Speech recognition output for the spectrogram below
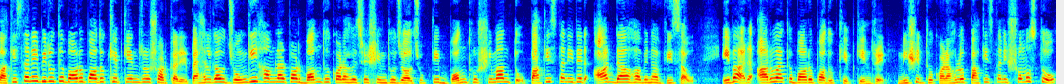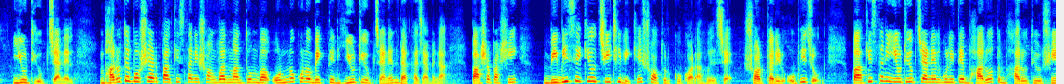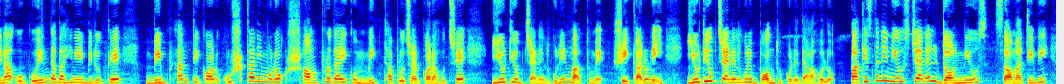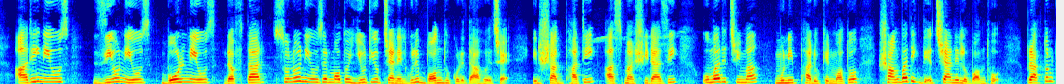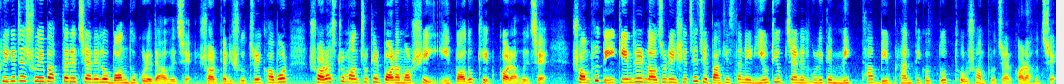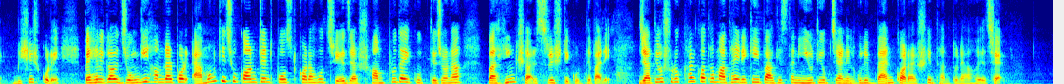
পাকিস্তানের বিরুদ্ধে বড় পদক্ষেপ কেন্দ্র সরকারের। পেহেলগাঁও জঙ্গি হামলার পর বন্ধ করা হয়েছে সিন্ধু জল চুক্তি। বন্ধ সীমান্ত। পাকিস্তানিদের আর দেওয়া হবে না ভিসাও। এবার আরও এক বড় পদক্ষেপ কেন্দ্রের। নিষিদ্ধ করা হলো পাকিস্তানি সমস্ত ইউটিউব চ্যানেল। ভারতে বসে আর পাকিস্তানি সংবাদ মাধ্যম বা অন্য কোনো ব্যক্তির ইউটিউব চ্যানেল দেখা যাবে না। পাশাপাশি বিবিসিকেও চিঠি লিখে সতর্ক করা হয়েছে। সরকারের অভিযোগ, পাকিস্তানি ইউটিউব চ্যানেলগুলিতে ভারত, ভারতীয় সেনা ও গোয়েন্দা বাহিনীর বিরুদ্ধে বিভ্রান্তিকর, উস্কানিমূলক, সাম্প্রদায়িক ও মিথ্যা প্রচার করা হচ্ছে ইউটিউব চ্যানেলগুলির মাধ্যমে। সেই কারণেই ইউটিউব চ্যানেলগুলি বন্ধ করে দেওয়া হলো। Pakistani news channel Dawn News, Samaa TV ARY News Geo News, Bol News, Raftaar, Suno নিউজের মতো ইউটিউব চ্যানেলগুলি বন্ধ করে দেওয়া হয়েছে। ইরশাদ ভাটি, আসমা সিরাজি, উমার চিমা মুনিফ ফারুকের মতো সাংবাদিকদের চ্যানেলও বন্ধ। প্রাক্তন ক্রিকেটার শোয়েব আক্তারের চ্যানেলও বন্ধ করে দেওয়া হয়েছে। সরকারি সূত্রে খবর, স্বরাষ্ট্র মন্ত্রকের পরামর্শেই এই পদক্ষেপ করা হয়েছে। সম্প্রতি কেন্দ্রের নজরে এসেছে যে পাকিস্তানের ইউটিউব চ্যানেলগুলিতে মিথ্যা, বিভ্রান্তিকর তথ্য সম্প্রচার করা হচ্ছে। বিশেষ করে পেহেলগাঁও জঙ্গি হামলার পর এমন কিছু কন্টেন্ট পোস্ট করা হচ্ছে যা সাম্প্রদায়িক উত্তেজনা বা হিংসার সৃষ্টি করতে পারে। জাতীয় সুরক্ষার কথা মাথায় রেখেই পাকিস্তানি ইউটিউব চ্যানেলগুলি ব্যান করার সিদ্ধান্ত নেওয়া হয়েছে।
